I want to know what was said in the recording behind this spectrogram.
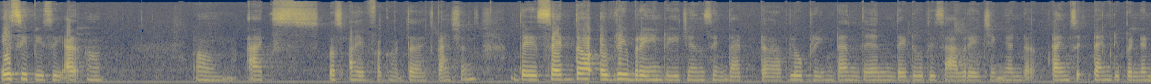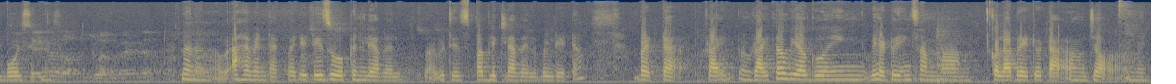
ACPC, uh, uh, um, I forgot the expansions. They set the every brain regions in that uh, blueprint and then they do this averaging and time, time dependent bold signals. No, no, no, I haven't acquired. It is openly available. It is publicly available data. But uh, right, right now we are going, we are doing some um, collaborative uh, job, I mean,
